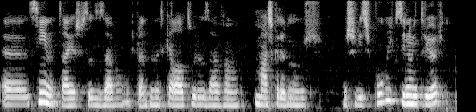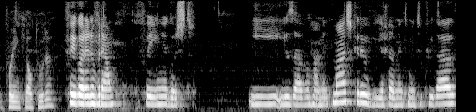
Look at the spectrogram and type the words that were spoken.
uh, sim, notei, as pessoas usavam, portanto, naquela altura usavam máscara nos, nos serviços públicos e no interior. Foi em que altura? Foi agora no verão, foi em agosto e, e, usavam realmente máscara, eu via realmente muito cuidado.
